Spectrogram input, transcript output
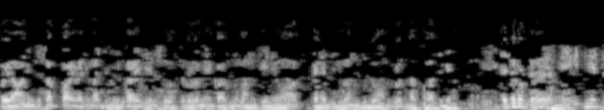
ඔය ආනින්ද සප්පාය වැනි මධ්‍යම නිකායේ දෙන සූත්‍රවල මේ කරුණු මම කියනවා පැහැදිලිවම බුදුහාමුදුරුවෝ දක්වා තිබෙනවා. එතකොට මේ විදිහට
